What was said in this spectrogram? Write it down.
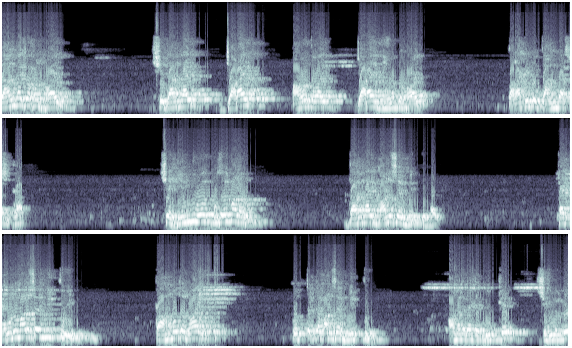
দাঙ্গা যখন হয়, সে দাঙ্গায় যারাই আহত হয়, যারাই নিহত হয়, তারা কিন্তু দাঙ্গার শিকার। সে হিন্দু হোক, মুসলমান হোক, দাঙ্গায় মানুষের মৃত্যু হয়। তাই কোনো মানুষের মৃত্যুই কাম্য তো নয়, প্রত্যেকটা মানুষের মৃত্যু আমাদের কাছে দুঃখের, সেগুলোকে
